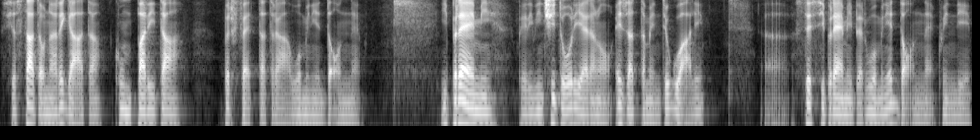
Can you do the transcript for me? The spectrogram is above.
sia stata una regata con parità perfetta tra uomini e donne. I premi per i vincitori erano esattamente uguali, uh, stessi premi per uomini e donne, quindi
